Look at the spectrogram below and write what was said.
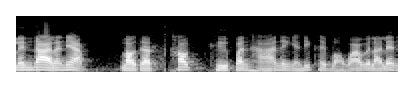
เล่นได้แล้วเนี่ยเราจะเข้าคือปัญหาหนึ่งอย่างที่เคยบอกว่าเวลาเล่น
